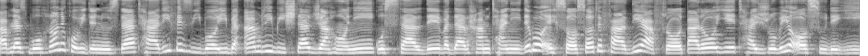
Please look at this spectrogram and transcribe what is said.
قبل از بحران کووید 19 تعریف زیبایی به امری بیشتر جهانی گسترده و در هم تنیده با احساسات فردی افراد برای تجربه آسودگی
